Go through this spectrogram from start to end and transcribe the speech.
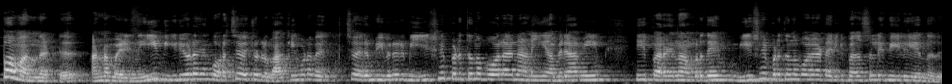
ഇപ്പൊ വന്നിട്ട് അണ്ണം വഴിയുന്നത് ഈ വീഡിയോയുടെ ഞാൻ കുറച്ച് വെച്ചുള്ളൂ ബാക്കിയും കൂടെ വെച്ച് വരുമ്പോൾ ഇവരൊരു ഭീഷണിപ്പെടുത്തുന്ന പോലെ തന്നെയാണ് ഈ അഭിരാമിയും ഈ പറയുന്ന അമൃതയും ഭീഷണിപ്പെടുത്തുന്ന പോലെയായിട്ട് എനിക്ക് പേഴ്സണലി ഫീൽ ചെയ്യുന്നത്.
